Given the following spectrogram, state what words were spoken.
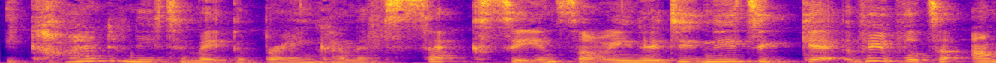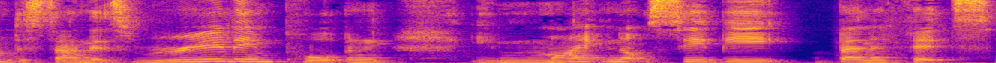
you kind of need to make the brain kind of sexy in some way. You need to, need to get people to understand it's really important. You might not see the benefits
